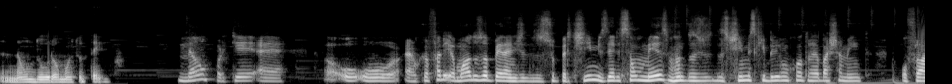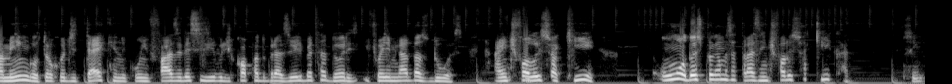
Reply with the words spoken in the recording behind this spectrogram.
não duram muito tempo. Não, porque é, o, o, é o que eu falei, o modus operandi dos super times, eles são mesmo dos, dos, times que brigam contra o rebaixamento. O Flamengo trocou de técnico em fase decisiva de Copa do Brasil e Libertadores e foi eliminado das duas. A gente falou isso aqui, um ou dois programas atrás, a gente falou isso aqui, cara. Sim.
